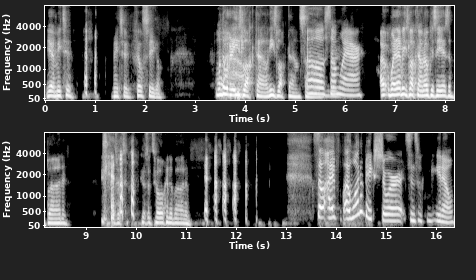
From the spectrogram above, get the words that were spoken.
yeah, me too. me too. Phil Segal. I wonder wow. where he's locked down. He's locked down somewhere. Oh, somewhere. Uh, wherever he's locked down, I hope his ears are burning because we're, we're talking about him. so I I want to make sure, since you know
